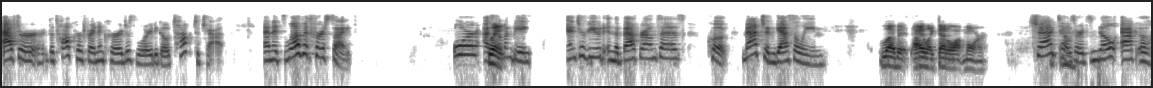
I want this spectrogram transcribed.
After the talk, her friend encourages Lori to go talk to Chad. And it's love at first sight. Or as great someone being interviewed in the background says, quote, match and gasoline. love it i like that a lot more Chad tells her it's no act. Oh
